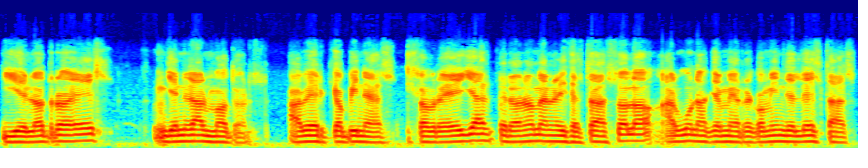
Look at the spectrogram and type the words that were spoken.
y el otro es General Motors a ver qué opinas sobre ellas, pero no me analices todas, solo alguna que me recomiendes de estas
